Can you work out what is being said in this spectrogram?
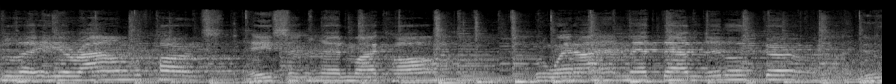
play around with hearts, hasten at my call. But when I met that little girl, I knew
